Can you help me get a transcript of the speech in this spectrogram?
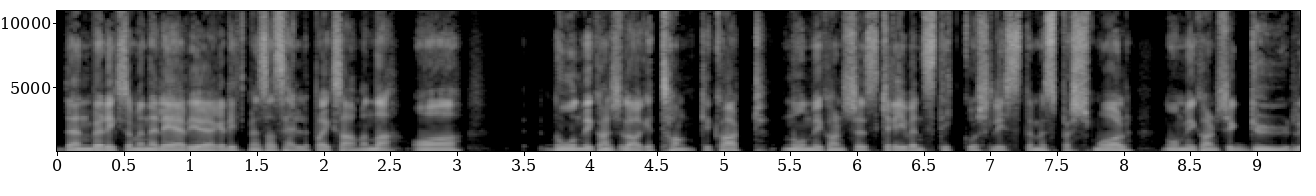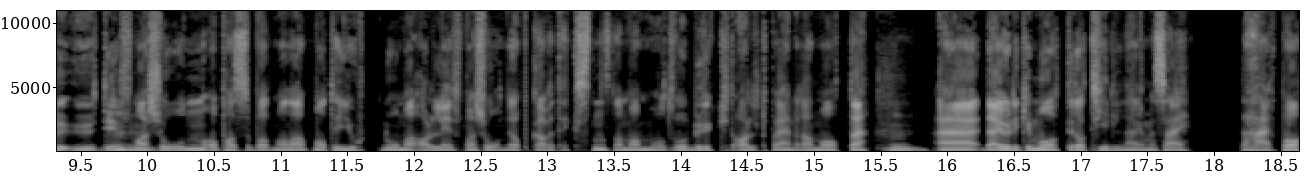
den bør liksom en elev gjøre litt med seg selv på eksamen, da. Og noen vil kanskje lage et tankekart, noen vil kanskje skrive en stikkordsliste med spørsmål, noen vil kanskje gule ut informasjonen og passe på at man har på en måte gjort noe med all informasjonen i oppgaveteksten, sånn at man må få brukt alt på en eller annen måte. Mm. Eh, det er ulike måter å tilnærme seg det her på,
